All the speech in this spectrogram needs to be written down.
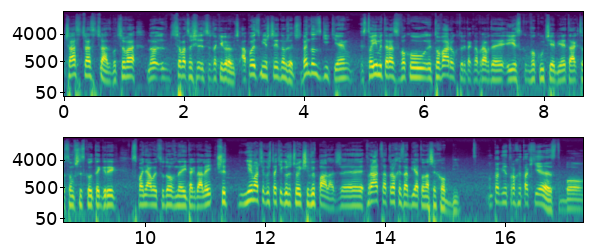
Czas, czas, czas, bo trzeba, no, trzeba coś, coś takiego robić. A powiedz mi jeszcze jedną rzecz. Będąc geekiem, stoimy teraz wokół towaru, który tak naprawdę jest wokół ciebie, tak? To są wszystko te gry wspaniałe, cudowne i tak dalej. Czy nie ma czegoś takiego, że człowiek się wypala, że praca trochę zabija to nasze hobby? No pewnie trochę tak jest, bo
